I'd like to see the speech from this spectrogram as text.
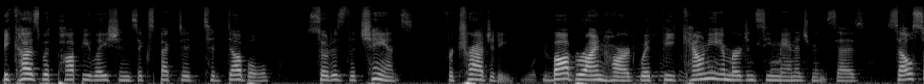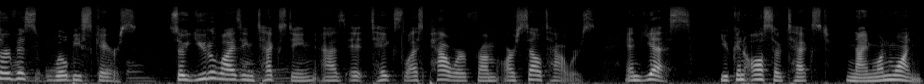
Because with populations expected to double, so does the chance for tragedy. Bob Reinhard with the County Emergency Management says cell service will be scarce, so utilizing texting as it takes less power from our cell towers. And yes, you can also text 911.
